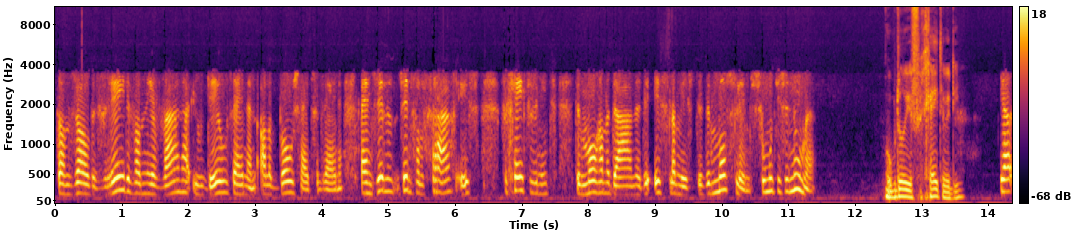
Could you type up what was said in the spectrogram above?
dan zal de vrede van nirvana uw deel zijn en alle boosheid verdwijnen. Mijn zin, zinvolle vraag is, vergeten we niet de Mohammedanen, de islamisten, de moslims, hoe moet je ze noemen? Hoe bedoel je, vergeten we die? Ja,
